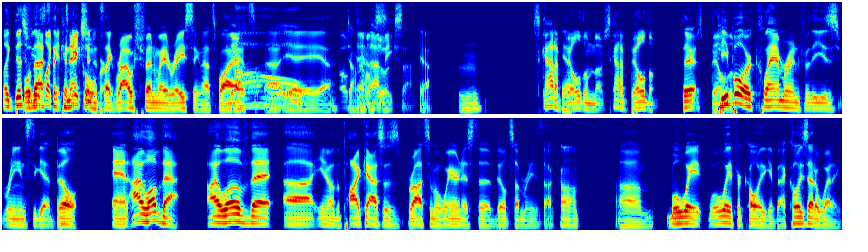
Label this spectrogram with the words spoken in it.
Like this well, feels that's like the a connection. takeover. It's like Roush Fenway Racing. That's why No. it's uh, yeah, yeah, yeah. okay, that makes sense. Hmm Just gotta Yeah. build them though. Just gotta build them. There, build people are clamoring for these reens to get built, and I love that. I love that. Uh, you know, the podcast has brought some awareness to buildsubmarines.com. Um, we'll wait. We'll wait for Coley to get back. Coley's at a wedding.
